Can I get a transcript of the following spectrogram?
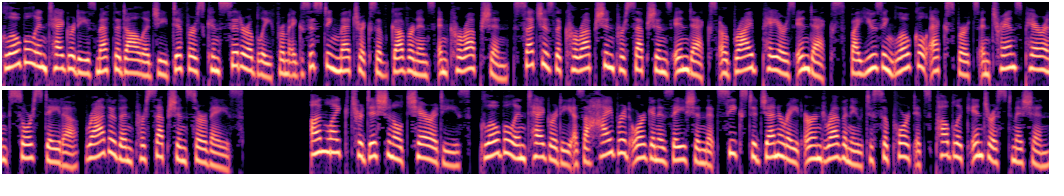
Global Integrity's methodology differs considerably from existing metrics of governance and corruption such as the Corruption Perceptions Index or Bribe Payers Index by using local experts and transparent source data, rather than perception surveys. Unlike traditional charities, Global Integrity is a hybrid organization that seeks to generate earned revenue to support its public interest mission.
